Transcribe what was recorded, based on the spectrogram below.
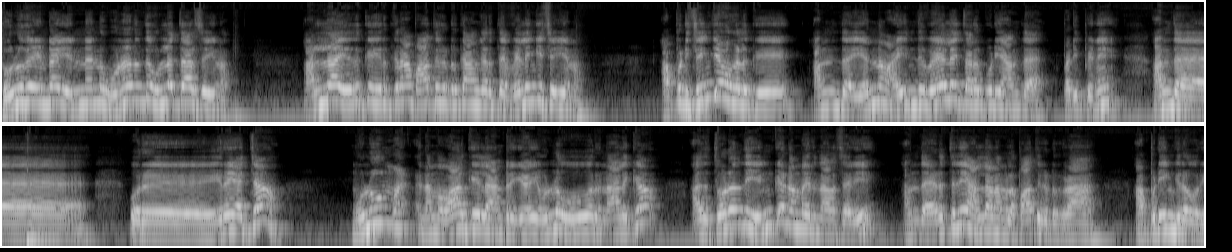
தொழுகை என்றால் என்னென்னு உணர்ந்து உள்ளத்தால் செய்யணும். அல்லா எதுக்கு இருக்கிறான் பார்த்துக்கிட்டு இருக்காங்கிறத விளங்கி செய்யணும். அப்படி செஞ்சவங்களுக்கு அந்த எண்ணம் ஐந்து வேலை தரக்கூடிய அந்த படிப்பினை அந்த ஒரு இரையச்சம் முழு நம்ம வாழ்க்கையில் அன்றைக்கு உள்ள ஒவ்வொரு நாளைக்கும் அது தொடர்ந்து எங்கே நம்ம இருந்தாலும் சரி அந்த இடத்துலையும் அல்லாஹ் நம்மளை பார்த்துக்கிட்டு இருக்கிறான் அப்படிங்கிற ஒரு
